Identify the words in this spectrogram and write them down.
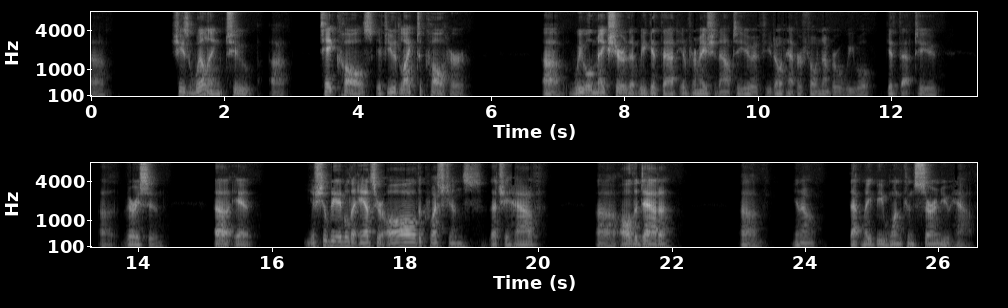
uh, she's willing to uh, take calls. If you'd like to call her, uh, we will make sure that we get that information out to you. If you don't have her phone number, we will get that to you uh, very soon. Uh, and she'll be able to answer all the questions that you have, all the data. Um, you know, that may be one concern you have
